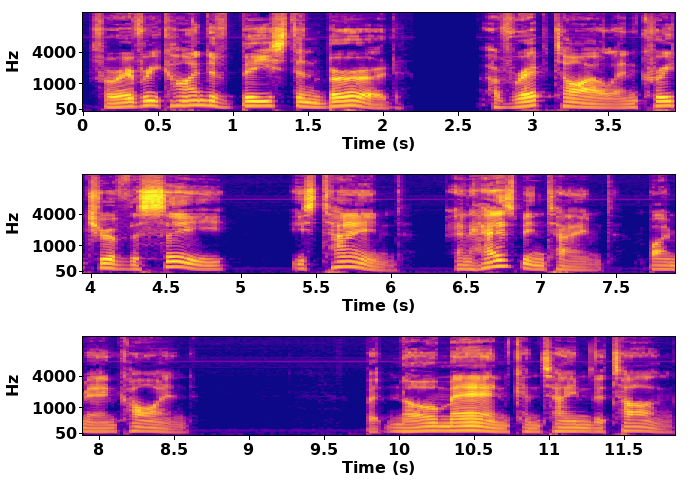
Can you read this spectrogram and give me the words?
For every kind of beast and bird, of reptile and creature of the sea, is tamed and has been tamed by mankind. But no man can tame the tongue.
